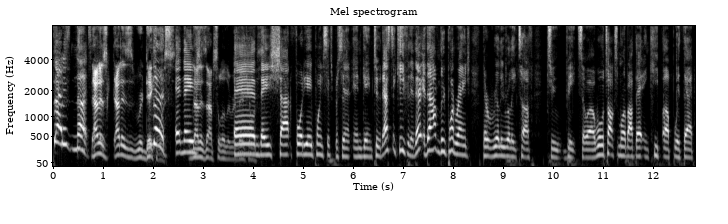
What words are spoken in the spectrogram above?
that is nuts. That is that is ridiculous. Nuts. And they that is absolutely ridiculous. And they shot 48.6% in game two. That's the key for them. They're, if they're having three point range, they're really, really tough to beat. So uh, we'll talk some more about that and keep up with that.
